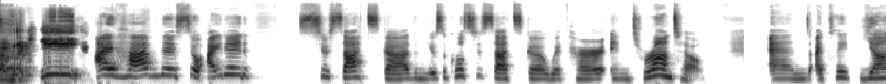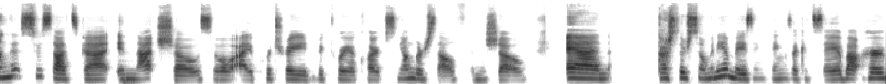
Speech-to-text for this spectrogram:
I'm like, eat. I have this. So I did Sousatzka, the musical Sousatzka, with her in Toronto. And I played young Sousatzka in that show. So I portrayed Victoria Clark's younger self in the show. And gosh, there's so many amazing things I could say about her.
